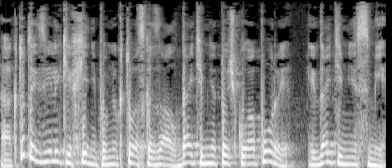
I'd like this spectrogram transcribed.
А кто-то из великих, я не помню кто, сказал, дайте мне точку опоры и дайте мне СМИ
